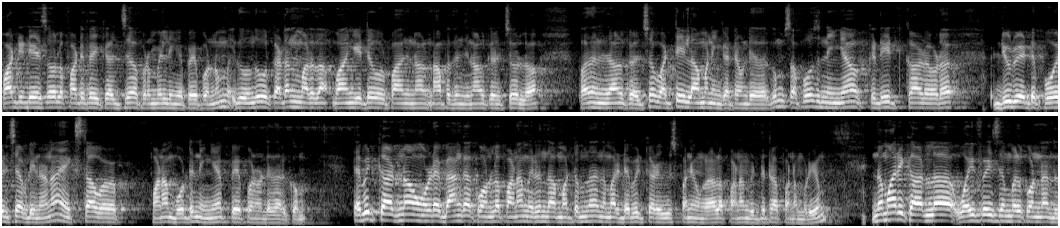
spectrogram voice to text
ஃபார்ட்டி டேஸோ இல்லை ஃபார்ட்டி ஃபைவ் கழிச்சு அப்புறமேல் நீங்கள் பே பண்ணணும் இது வந்து ஒரு கடன் மாதிரி தான். வாங்கிட்டு ஒரு பாஞ்சு நாள் நாற்பத்தஞ்சு நாள் கழிச்சோ இல்லை பதினஞ்சு நாள் கழிச்சோ வட்டி இல்லாமல் நீங்கள் கட்ட வேண்டியதாக இருக்கும். சப்போஸ் நீங்கள் கிரெடிட் கார்டோட டியூ டேட்டு போயிடுச்சு அப்படின்னா எக்ஸ்ட்ரா பணம் போட்டு நீங்கள் பே பண்ண வேண்டியதாக இருக்கும். டெபிட் கார்டுனா உங்களுடைய பேங்க் அக்கௌண்ட்டில் பணம் இருந்தால் மட்டும்தான் இந்த மாதிரி டெபிட் கார்டு யூஸ் பண்ணி உங்களால் பணம் வித்ட்ரா பண்ண முடியும். இந்த மாதிரி கார்டில் ஒய்ஃபை சிம்பிள் கொண்டது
